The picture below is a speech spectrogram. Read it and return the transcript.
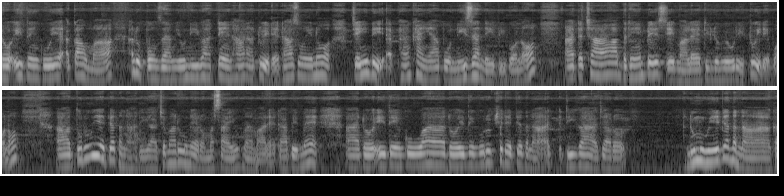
ဒေါ်အေသင်ကိုရဲ့အကောင့်မှာအဲ့လိုပုံစံမျိုးနှီးပါတင်ထားတာတွေ့တယ်ဒါဆိုရင်တော့ကျင်းတွေအဖမ်းခံရဖို့နှီးစက်နေပြီပေါ့နော်အာတခြားသတင်း page တွေမှာလည်းဒီလိုမျိုးတွေတွေ့တယ်ပေါ့နော်အာသူတို့ရဲ့ပြဿနာတွေကကျမတို့နဲ့တော့မဆိုင်ဘူးမှန်ပါတယ်ဒါပေမဲ့အာဒေါ်အေသင်ကိုကဒေါ်အေသင်ကိုတို့ဖြစ်တဲ့ပြဿနာအဓိကကကြတော့လူမှုရေးပြဿနာက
